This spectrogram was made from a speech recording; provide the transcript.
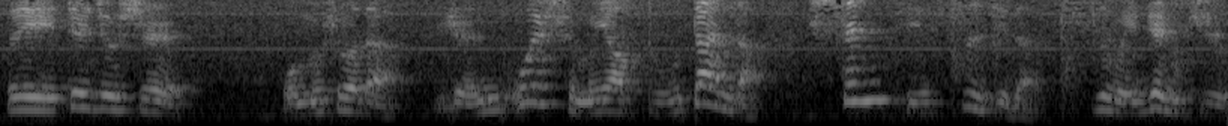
所以这就是我们说的人为什么要不断的升级自己的思维认知。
